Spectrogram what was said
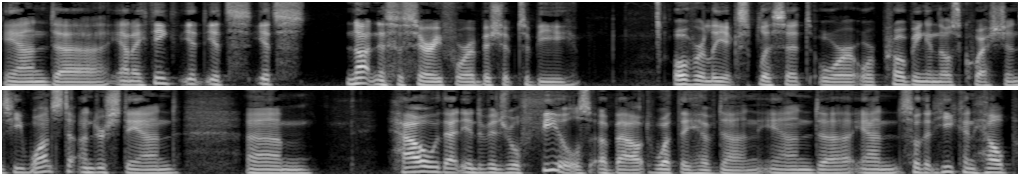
And uh, and I think it, it's it's not necessary for a bishop to be overly explicit or or probing in those questions. He wants to understand. Um, how that individual feels about what they have done, and uh, and so that he can help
